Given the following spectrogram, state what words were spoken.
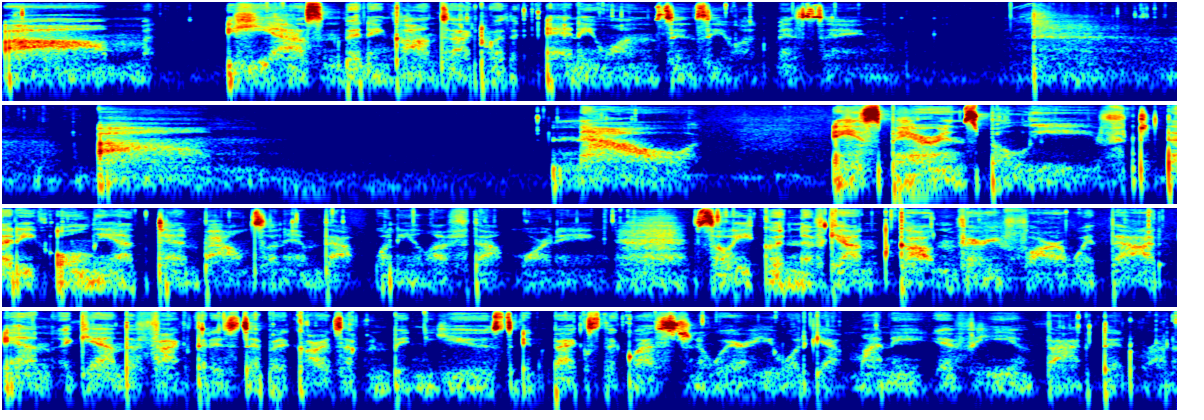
Um, he hasn't been in contact with anyone since he went missing. Um, now, his parents believed that he only had 10 pounds on him that when he left that morning. So he couldn't have gotten, very far with that. And again, the fact that his debit cards haven't been used, it begs the question where he would get money if he in fact did run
